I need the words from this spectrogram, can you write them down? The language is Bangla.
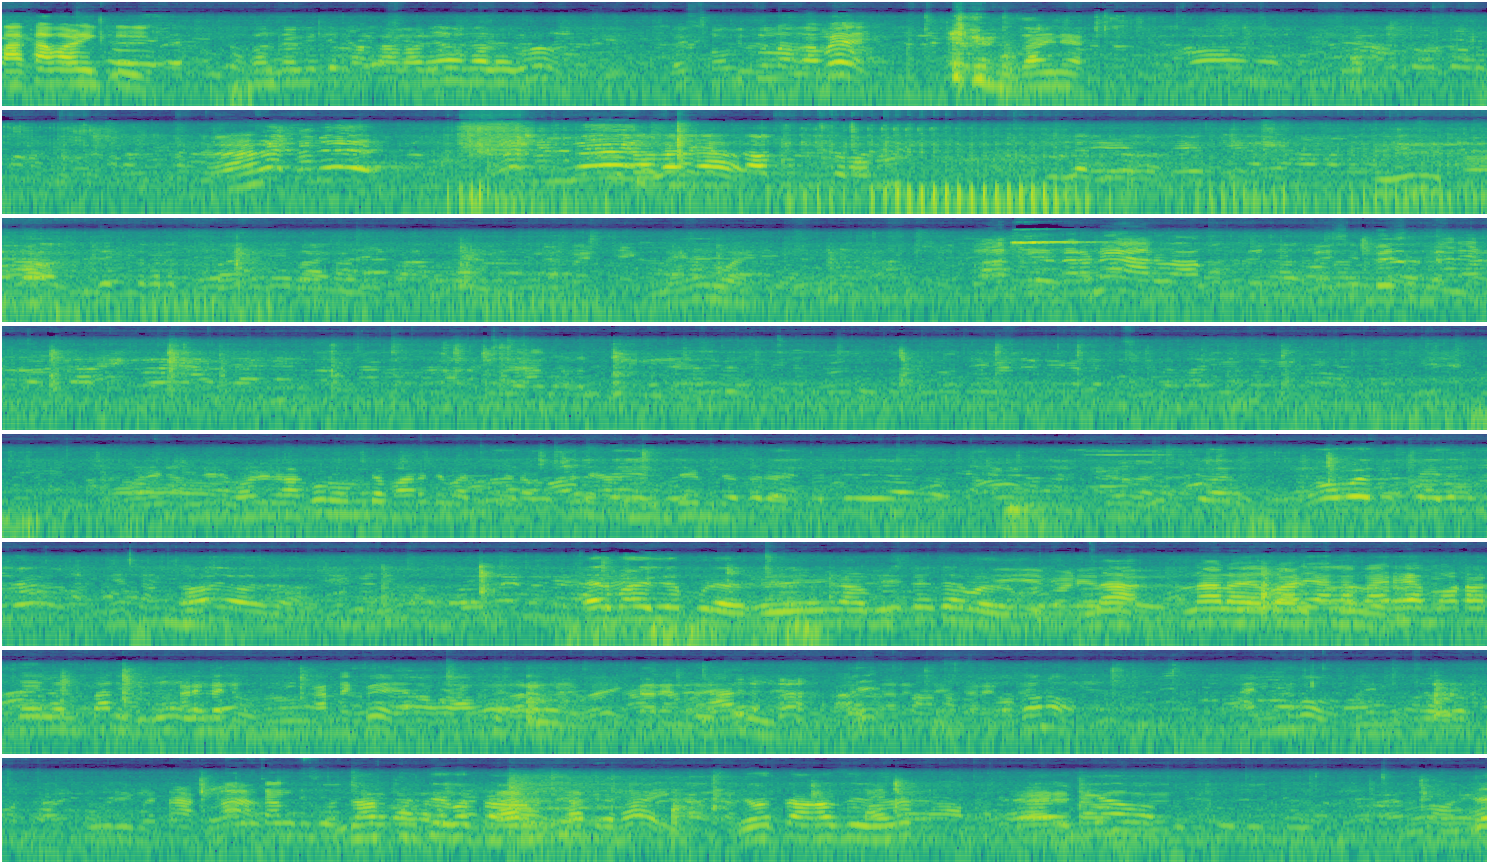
পাকা বাড়ি কি? ছবি তোলা যাবে? জানি না। বেশি বেশি ঘরে রাখুন ওমটা বাড়াতে পারছি না আমি নিজে এর বাড়ি পুরো না বুঝতে চাই না না না বাড়ি বাইরে মোটর দিয়ে পানি দিবে যা করতে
